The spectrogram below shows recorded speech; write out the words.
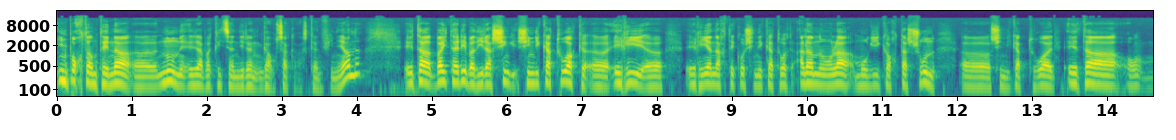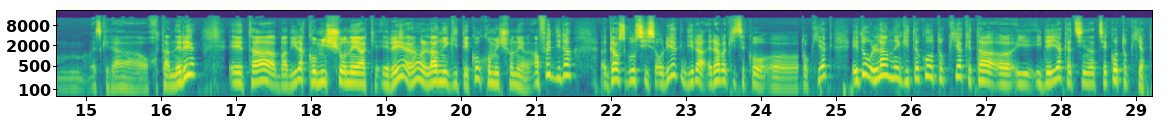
importantena uh, nun erabakitzen diren gauzak azken finean, eta baita ere badira sindikatuak, uh, erri, uh, errien arteko sindikatuak, ala nola mugikortasun uh, sindikatua, eta um, ezkira hortan ere, eta badira komisioneak ere, eh, lan egiteko komisioneak. Hafet dira, gauz goziz horiak, dira erabakitzeko uh, tokiak, edo lan egiteko tokiak eta uh, ideiak atzinatzeko tokiak.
